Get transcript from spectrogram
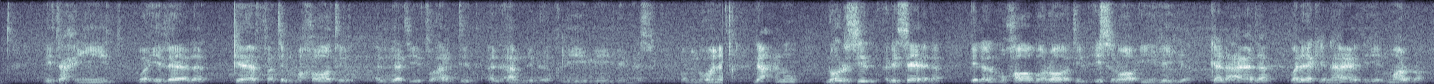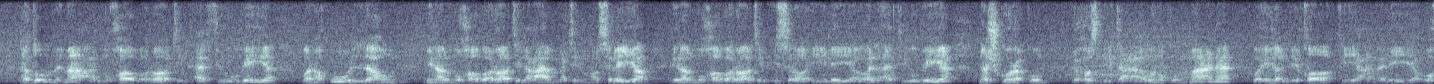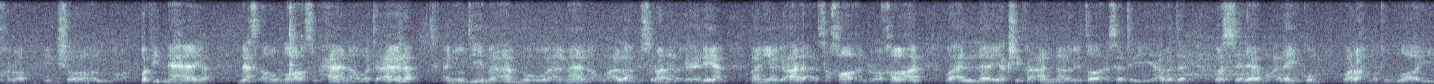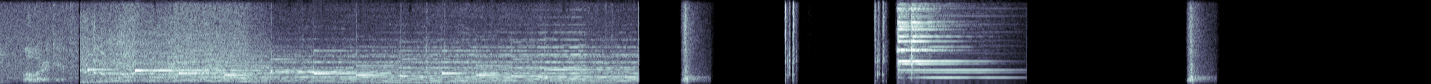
لتحييد وإزالة كافة المخاطر التي تهدد الأمن الإقليمي لمصر. ومن هنا نحن نرسل رسالة إلى المخابرات الإسرائيلية كالعادة ولكن هذه المرة نضم معها المخابرات الأثيوبية ونقول لهم من المخابرات العامة المصرية إلى المخابرات الإسرائيلية والأثيوبية نشكركم لحسن تعاونكم معنا وإلى اللقاء في عملية أخرى إن شاء الله. وفي النهاية نسأل الله سبحانه وتعالى أن يديم أمنه وأمانه على مصرنا الغالية وأن يجعلها سخاء رخاء وألا يكشف عنا غطاء ستره أبدا. والسلام عليكم ورحمة الله وبركاته.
